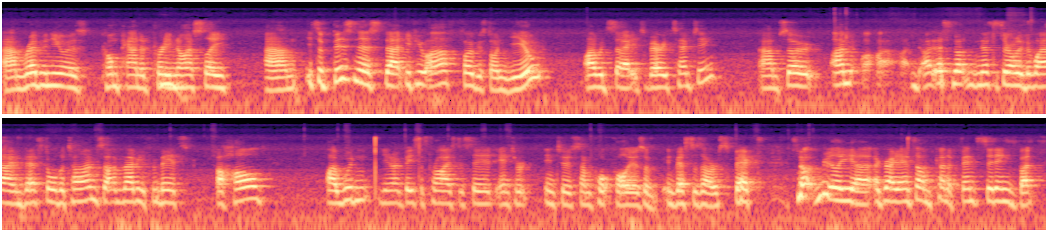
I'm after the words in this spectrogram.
Um, revenue has compounded pretty nicely. Um, it's a business that, if you are focused on yield, I would say it's very tempting. Um, so I'm, I, I, that's not necessarily the way I invest all the time. So maybe for me it's a hold. I wouldn't, you know, be surprised to see it enter into some portfolios of investors I respect. It's not really a, a great answer. I'm kind of fence sitting, but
